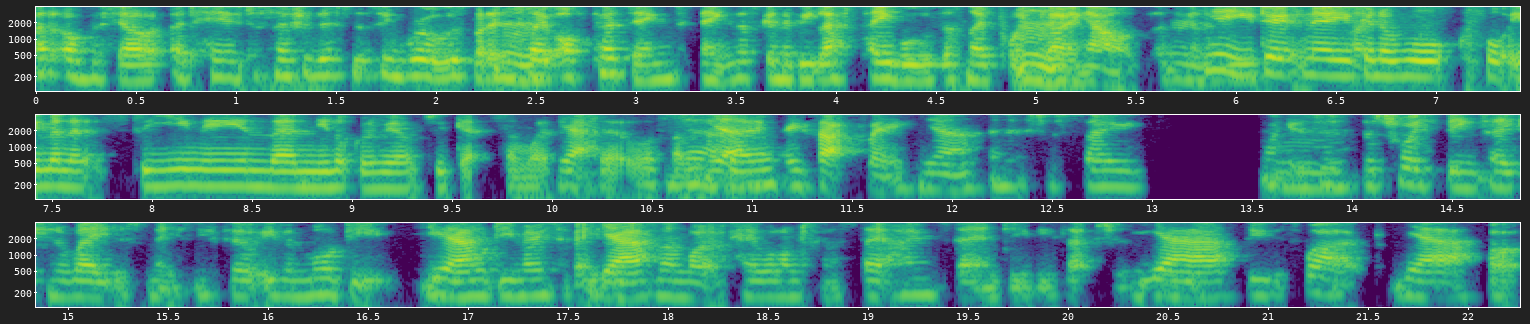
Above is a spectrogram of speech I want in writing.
obviously I'll adhere to social distancing rules, but it's mm. so off-putting to think there's going to be less tables. There's no point mm. going out. There's yeah, be, you don't know you're like, going to walk 40 minutes to uni and then you're not going to be able to get somewhere to yeah. sit or something. Yeah, exactly. Yeah, and it's just so like mm. it's just the choice being taken away just makes me feel even more de- even yeah. more demotivated yeah. because I'm like, okay, well I'm just gonna stay at home today and do these lectures and yeah. do, this, do this work. Yeah. But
